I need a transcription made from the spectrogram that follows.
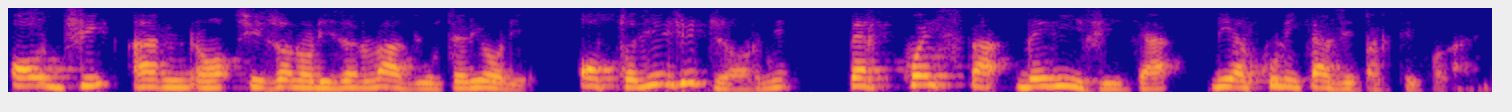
oggi hanno, si sono riservati ulteriori 8-10 giorni per questa verifica di alcuni casi particolari.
